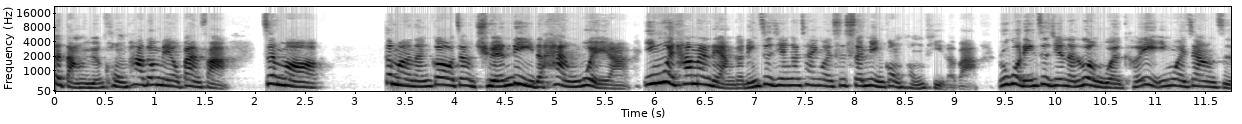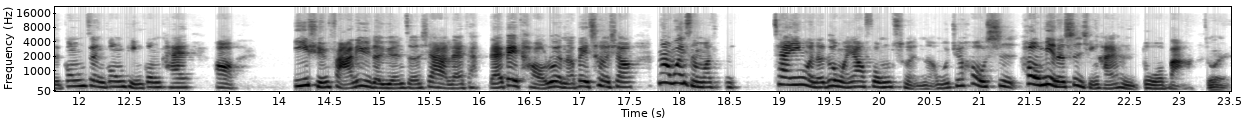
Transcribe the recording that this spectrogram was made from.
的党员恐怕都没有办法这么这么能够这样全力的捍卫啊，因为他们两个林志坚跟蔡英文是生命共同体了吧？如果林志坚的论文可以因为这样子公正、公平、公开，啊。依循法律的原则下来来被讨论了，被撤销。那为什么蔡英文的论文要封存呢？我觉得后事后面的事情还很多吧。对，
